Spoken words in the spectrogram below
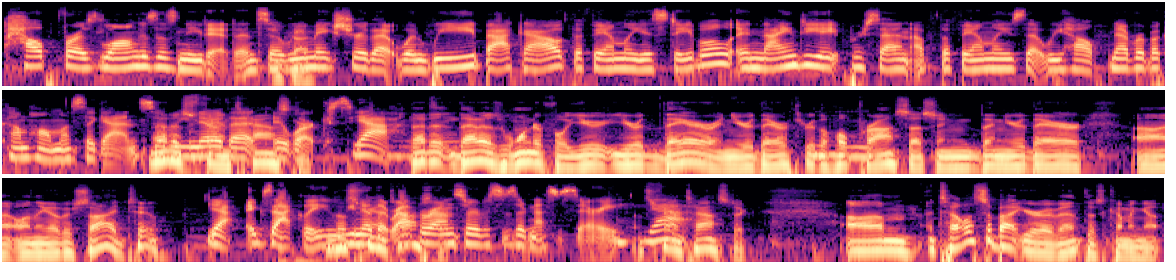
help for as long as is needed. And so we make sure that when we back out, the family is stable. And 98% of the families that we help never become homeless again. So we know that it works. Yeah. That is, that is wonderful. You're you're there, and you're there through the whole process, and then you're there uh, on the other side too. Yeah, exactly. That's we know that fantastic. wraparound services are necessary. That's yeah. fantastic. Um, tell us about your event that's coming up.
